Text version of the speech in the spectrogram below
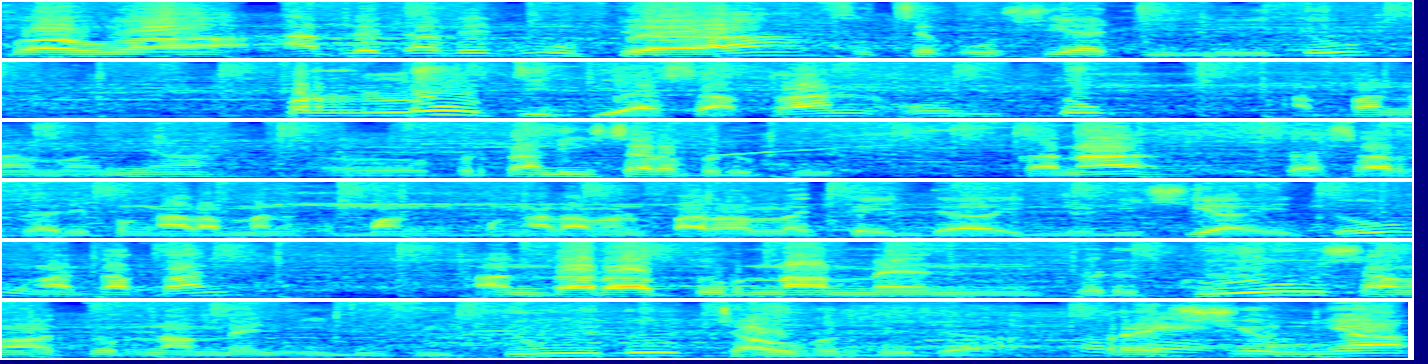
bahwa atlet-atlet muda sejak usia dini itu perlu dibiasakan untuk apa namanya e, bertanding secara beregu. Karena dasar dari pengalaman pengalaman para legenda Indonesia itu mengatakan antara turnamen bergu sama turnamen individu itu jauh berbeda. Okay. Pressure-nya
